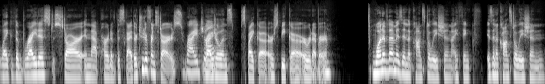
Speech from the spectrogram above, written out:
like the brightest star in that part of the sky. They're two different stars, Rigel. Rigel and Spica or Spica or whatever. One of them is in the constellation. I think is in a constellation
